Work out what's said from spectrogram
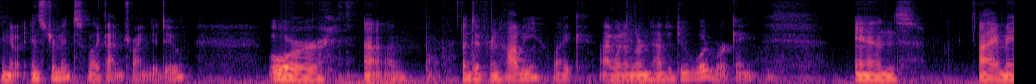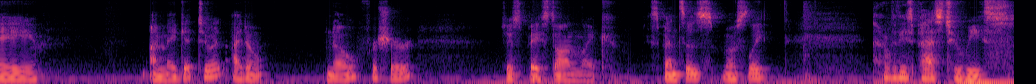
you know an instrument like I'm trying to do, or um, a different hobby like I want to learn how to do woodworking, and I may I may get to it. I don't know for sure, just based on like expenses mostly. Over these past two weeks,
